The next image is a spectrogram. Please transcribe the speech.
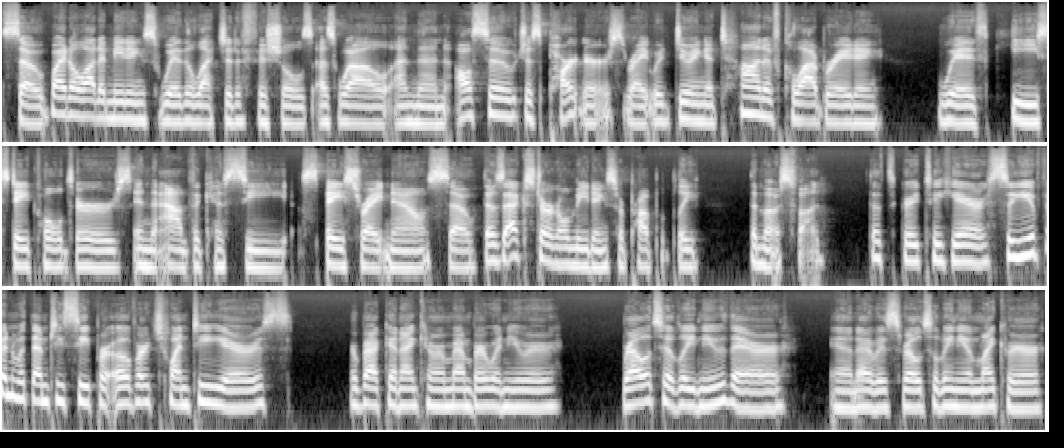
So, quite a lot of meetings with elected officials as well. And then also just partners, right? We're doing a ton of collaborating with key stakeholders in the advocacy space right now. So, those external meetings are probably the most fun. That's great to hear. So you've been with MTC for over 20 years. Rebecca and I can remember when you were relatively new there, and I was relatively new in my career.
